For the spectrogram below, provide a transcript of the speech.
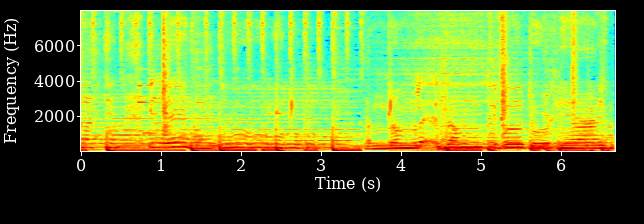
khatin ile ngom u Kan ram, le nam ti vu tur hianin.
